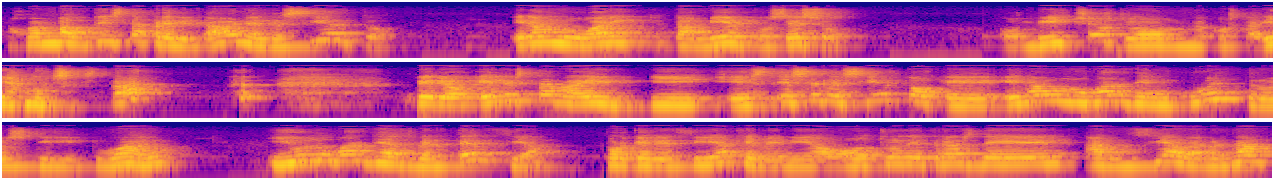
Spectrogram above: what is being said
Juan Bautista predicaba en el desierto. Era un lugar también, pues eso, con bichos, yo me costaría mucho estar. Pero él estaba ahí y ese desierto eh, era un lugar de encuentro espiritual y un lugar de advertencia, porque decía que venía otro detrás de él, anunciaba, ¿verdad?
